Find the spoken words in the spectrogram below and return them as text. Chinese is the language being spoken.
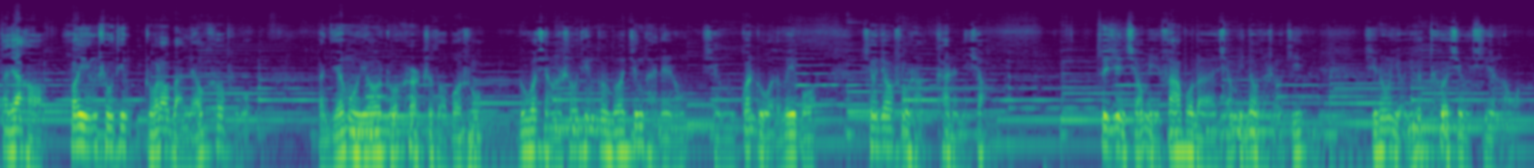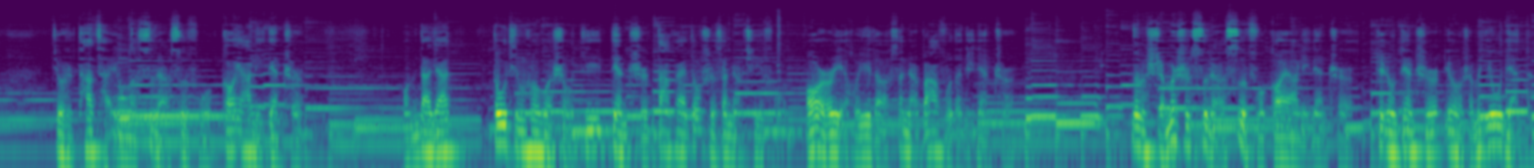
大家好，欢迎收听卓老板聊科普。本节目由卓克制作播出。如果想要收听更多精彩内容，请关注我的微博“香蕉树上看着你笑”。最近小米发布了小米 Note 手机，其中有一个特性吸引了我，就是它采用了4.4伏高压锂电池。我们大家都听说过手机电池大概都是3.7伏，偶尔也会遇到3.8伏的锂电池。那么什么是4.4伏高压锂电池？这种电池又有什么优点呢？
